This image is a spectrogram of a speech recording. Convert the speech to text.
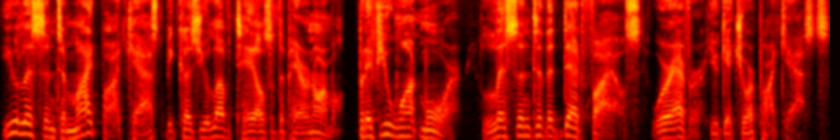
You listen to my podcast because you love tales of the paranormal. But if you want more, listen to the Dead Files wherever you get your podcasts.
